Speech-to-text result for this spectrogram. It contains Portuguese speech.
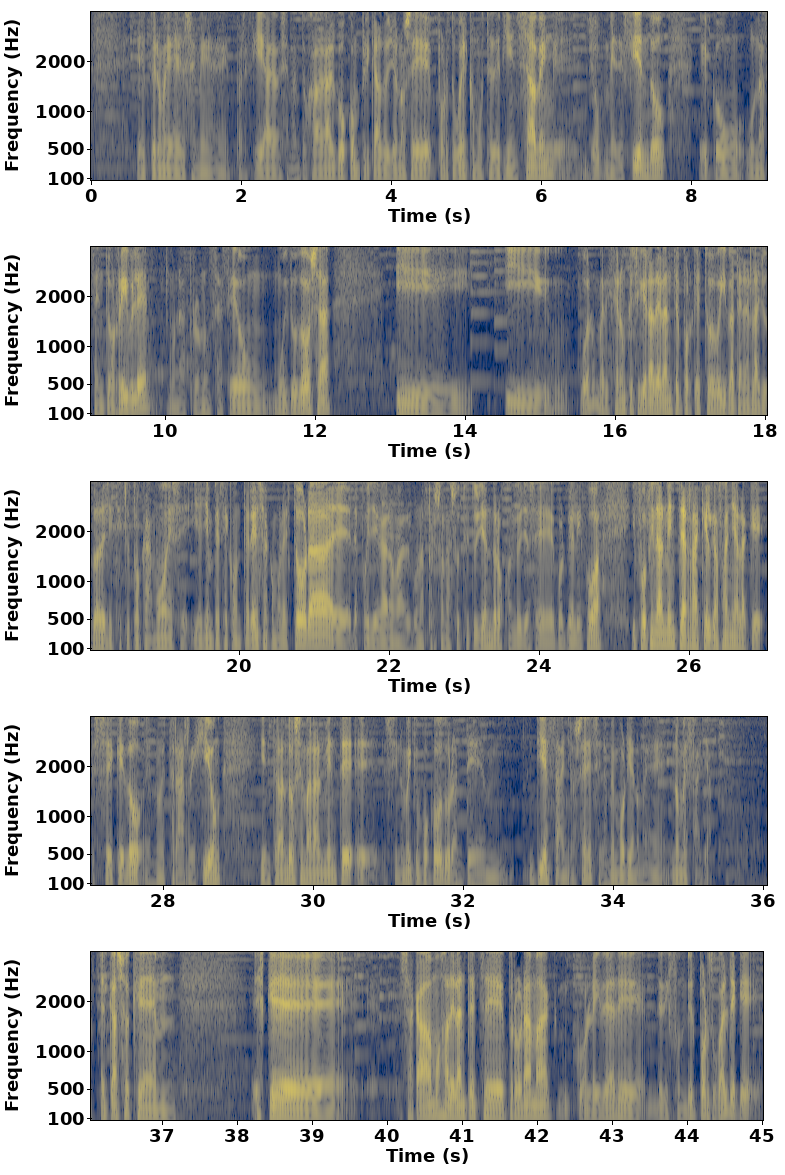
Eh, pero me- se me parecía, se me antojaba algo complicado. Yo no sé portugués, como ustedes bien saben, eh, yo me defiendo eh, con un acento horrible, una pronunciación muy dudosa y, bueno, me dijeron que siguiera adelante porque esto iba a tener la ayuda del Instituto Camoes. Y allí empecé con Teresa como lectora, después llegaron algunas personas sustituyéndolos cuando ella se volvió a Lisboa y fue finalmente Raquel Gafaña la que se quedó en nuestra región y entrando semanalmente, eh, si no me equivoco, durante mm, 10 años, eh, si la memoria no me, no me falla. El caso es que mm, es que sacábamos adelante este programa con la idea de, difundir Portugal, de que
